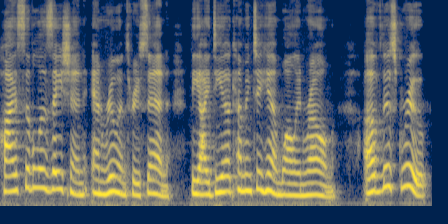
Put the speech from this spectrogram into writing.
high civilization, and ruin through sin, the idea coming to him while in Rome. Of this group,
